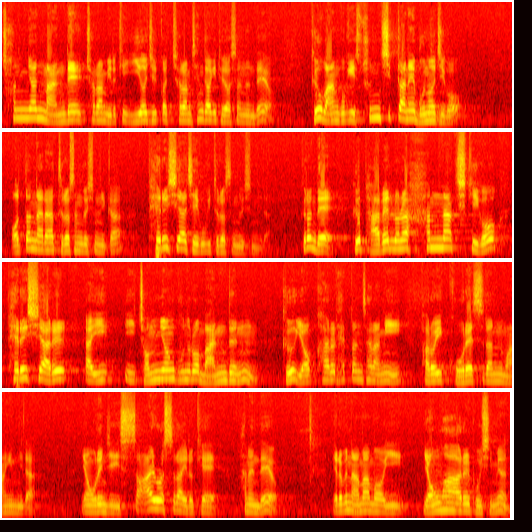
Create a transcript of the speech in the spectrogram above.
천년 만대처럼 이렇게 이어질 것처럼 생각이 되었었는데요. 그 왕국이 순식간에 무너지고 어떤 나라가 들어선 것입니까? 페르시아 제국이 들어선 것입니다. 그런데 그 바벨론을 함락시키고 페르시아를 아, 이, 이 점령군으로 만든 그 역할을 했던 사람이 바로 이 고레스라는 왕입니다. 영어로 이제 이 사이러스라 이렇게 하는데요. 여러분 아마 뭐 이 영화를 보시면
